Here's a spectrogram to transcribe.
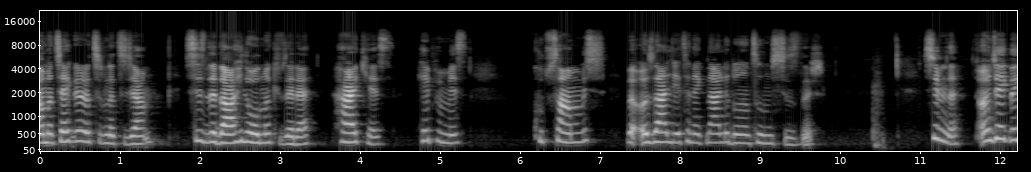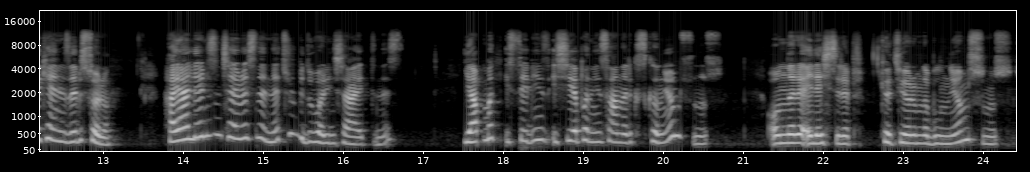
Ama tekrar hatırlatacağım. Siz de dahil olmak üzere herkes, hepimiz kutsanmış ve özel yeteneklerle donatılmışızdır. Şimdi öncelikle kendinize bir sorun. Hayallerinizin çevresinde ne tür bir duvar inşa ettiniz? Yapmak istediğiniz işi yapan insanları kıskanıyor musunuz? Onları eleştirip kötü yorumda bulunuyor musunuz?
